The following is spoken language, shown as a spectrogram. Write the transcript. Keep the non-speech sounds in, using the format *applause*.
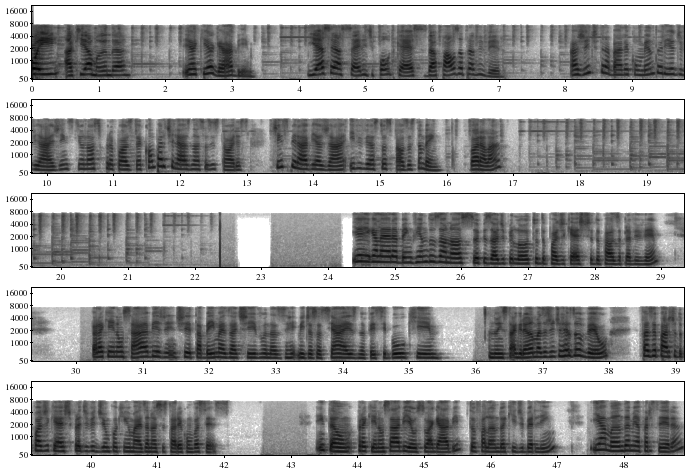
Oi, aqui é a Amanda. E aqui é a Gabi. E essa é a série de podcasts da Pausa para Viver. A gente trabalha com mentoria de viagens e o nosso propósito é compartilhar as nossas histórias, te inspirar a viajar e viver as tuas pausas também. Bora lá? E aí, galera, bem-vindos ao nosso episódio piloto do podcast do Pausa para Viver. Para quem não sabe, a gente está bem mais ativo nas mídias sociais, no Facebook, no Instagram, mas a gente resolveu fazer parte do podcast para dividir um pouquinho mais a nossa história com vocês. Então, para quem não sabe, eu sou a Gabi, estou falando aqui de Berlim, e a Amanda, minha parceira.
